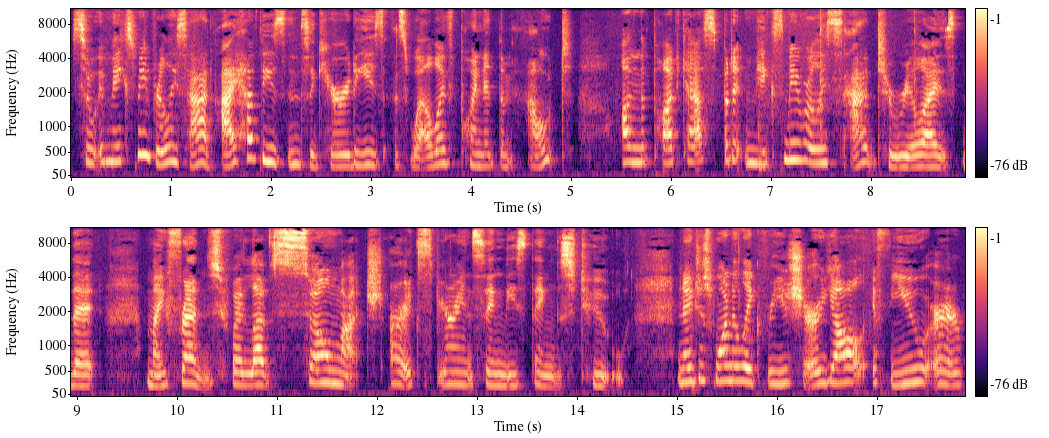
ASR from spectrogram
So it makes me really sad. I have these insecurities as well. I've pointed them out on the podcast, but it makes me really sad to realize that my friends who I love so much are experiencing these things too. And I just want to like reassure y'all if you are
